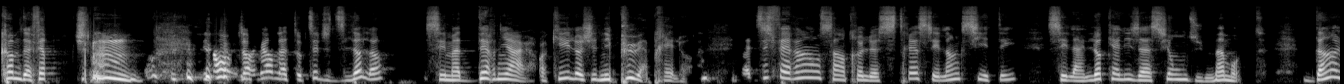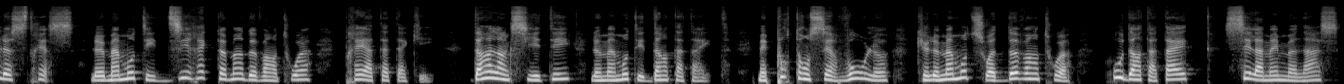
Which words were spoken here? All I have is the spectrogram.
comme de fait. Je... je regarde la toute petite, je dis, là, là, c'est ma dernière, OK? Là, je n'ai plus après, là. La différence entre le stress et l'anxiété, c'est la localisation du mammouth. Dans le stress, le mammouth est directement devant toi, prêt à t'attaquer. Dans l'anxiété, le mammouth est dans ta tête. Mais pour ton cerveau, là, que le mammouth soit devant toi ou dans ta tête, c'est la même menace,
